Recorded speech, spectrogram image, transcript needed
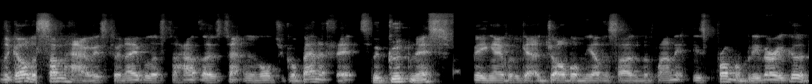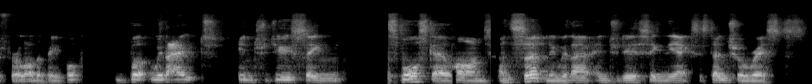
The goal is somehow is to enable us to have those technological benefits. The goodness, being able to get a job on the other side of the planet is probably very good for a lot of people, but without introducing small scale harms and certainly without introducing the existential risks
